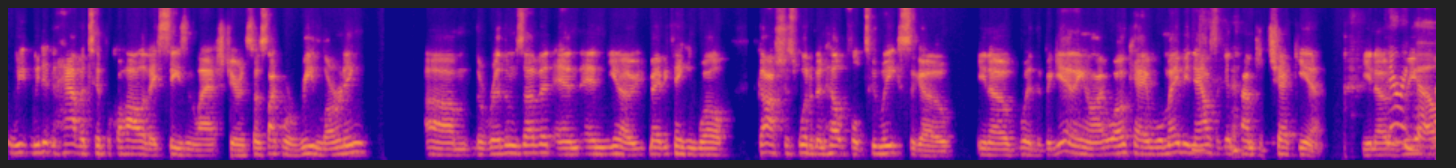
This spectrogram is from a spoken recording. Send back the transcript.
we, we didn't have a typical holiday season last year, and so it's like we're relearning um, the rhythms of it, and and you know maybe thinking, well, gosh, this would have been helpful two weeks ago, you know, with the beginning. Like, well, okay, well maybe now's a good time to check in. You know, there we go.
